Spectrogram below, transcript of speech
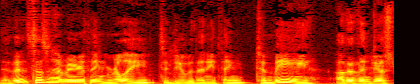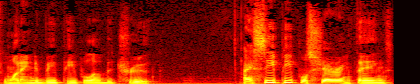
this doesn't have anything really to do with anything to me other than just wanting to be people of the truth. I see people sharing things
